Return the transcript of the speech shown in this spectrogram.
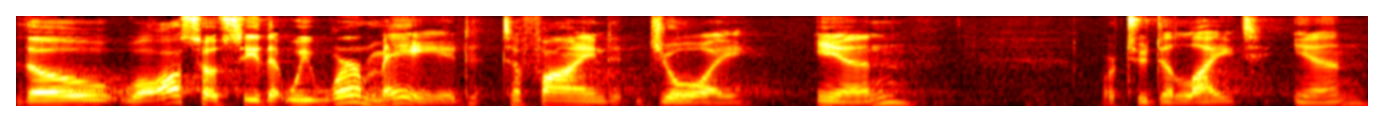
Though we'll also see that we were made to find joy in or to delight in.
